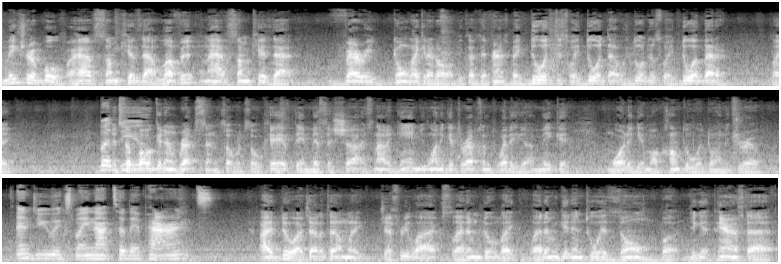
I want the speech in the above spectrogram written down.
mixture of both. I have some kids that love it, and I have some kids that very don't like it at all because their parents like, "Do it this way, do it that way, do it this way, do it better." Like, but it's about you... getting reps in, so it's okay if they miss a shot. It's not a game. You want to get the reps in to where they gotta make it more to get more comfortable with doing the drill. And do you explain that to their parents? I do. I try to tell them like, just relax, let him do like, let him get into his zone. But you get parents that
